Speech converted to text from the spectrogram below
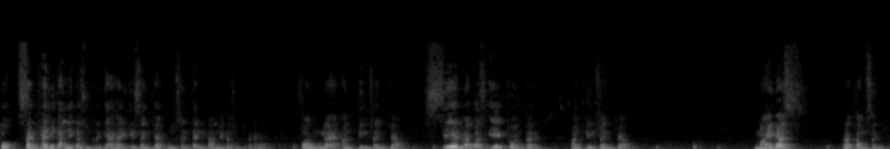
तो संख्या निकालने का सूत्र क्या है? ये संख्या, कुल संख्या निकालने का सूत्र है। फॉर्मूला है, अंतिम संख्या। सेम है, बस एक तो अंतर है। अंतिम संख्या माइनस प्रथम संख्या।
